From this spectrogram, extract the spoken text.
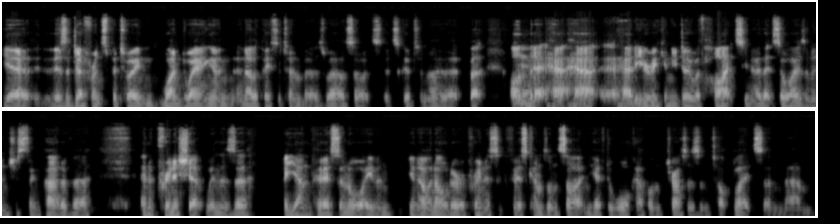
yeah, there's a difference between one dwang and another piece of timber as well. So it's it's good to know that. But on yeah. that, how how how do you reckon you do with heights? You know, that's always an interesting part of a an apprenticeship when there's a a young person or even you know an older apprentice first comes on site and you have to walk up on trusses and top plates and um,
